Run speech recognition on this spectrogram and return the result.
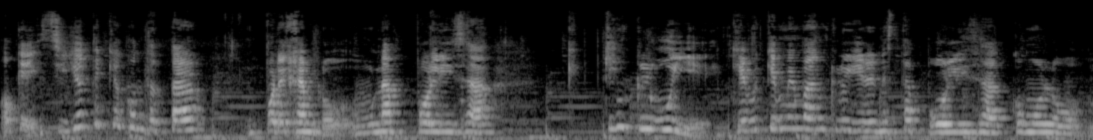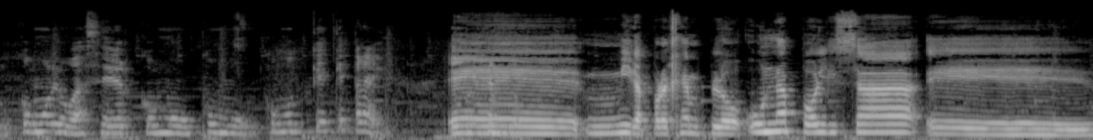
Ok, si yo te quiero contratar, por ejemplo, una póliza, ¿qué, qué incluye? ¿Qué, qué me va a incluir en esta póliza? ¿Cómo lo, cómo lo va a hacer? ¿Cómo, cómo, cómo, qué, qué trae? Eh, mira, por ejemplo, una póliza, eh,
